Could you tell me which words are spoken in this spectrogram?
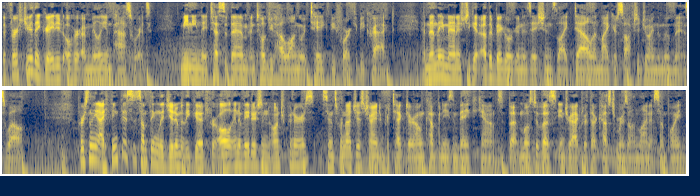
The first year, they graded over a million passwords, meaning they tested them and told you how long it would take before it could be cracked. And then they managed to get other big organizations like Dell and Microsoft to join the movement as well. Personally, I think this is something legitimately good for all innovators and entrepreneurs, since we're not just trying to protect our own companies and bank accounts, but most of us interact with our customers online at some point,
